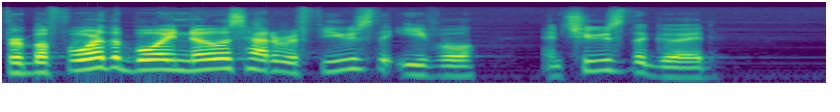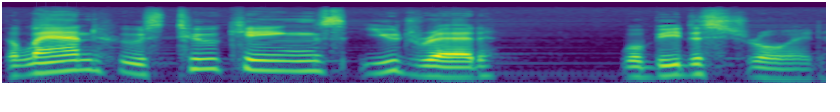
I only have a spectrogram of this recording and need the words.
For before the boy knows how to refuse the evil and choose the good, the land whose two kings you dread will be destroyed.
